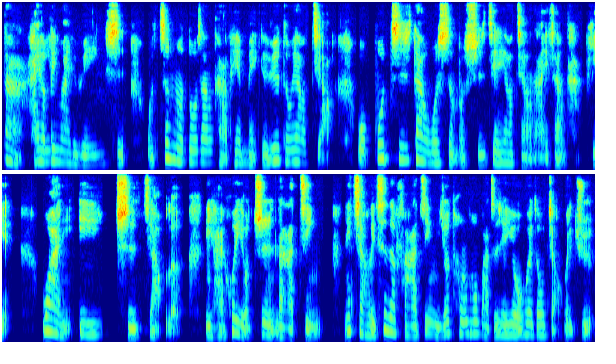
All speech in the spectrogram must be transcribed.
那还有另外一个原因是，我这么多张卡片每个月都要缴，我不知道我什么时间要缴哪一张卡片，万一迟缴了，你还会有滞纳金，你缴一次的罚金，你就通通把这些优惠都缴回去了，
